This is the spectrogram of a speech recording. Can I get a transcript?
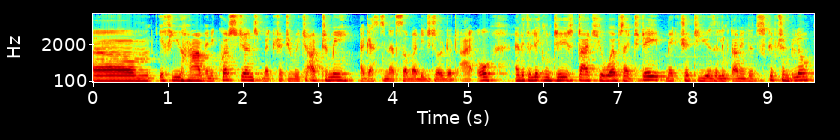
Um, if you have any questions, make sure to reach out to me, Augustine at savadigital.io. And if you're looking to start your website today, make sure to use the link down in the description below.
